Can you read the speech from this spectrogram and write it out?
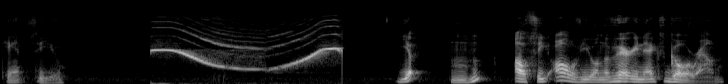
can't see you. Yep. Mm-hmm. I'll see all of you on the very next go around.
